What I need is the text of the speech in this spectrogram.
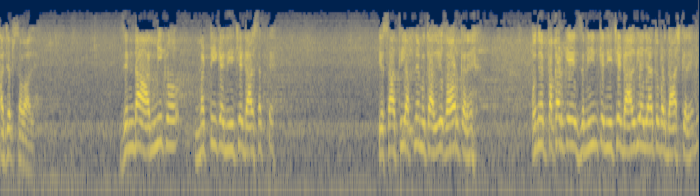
عجب سوال ہے۔ زندہ آدمی کو مٹی کے نیچے ڈال سکتے یہ ساتھی اپنے متعلق غور کریں۔ انہیں پکڑ کے زمین کے نیچے ڈال دیا جائے تو برداشت کریں گے۔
